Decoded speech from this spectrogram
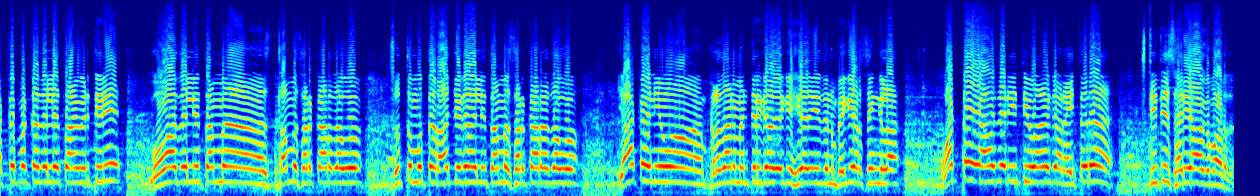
ಅಕ್ಕಪಕ್ಕದಲ್ಲೇ ತಾವಿರ್ತೀರಿ, ಗೋವಾದಲ್ಲಿ ತಮ್ಮ ತಮ್ಮ ಸರ್ಕಾರದವು, ಸುತ್ತಮುತ್ತ ರಾಜ್ಯಗಳಲ್ಲಿ ತಮ್ಮ ಸರ್ಕಾರದವು. ಯಾಕೆ ನೀವು ಪ್ರಧಾನಮಂತ್ರಿಗಳಿಗೆ ಹೇಳಿ ಇದನ್ನು ಬಗೆಹರಿಸಂಗಿಲ್ಲ? ಒಟ್ಟು ಯಾವುದೇ ರೀತಿ ಒಳಗೆ ರೈತರ ಸ್ಥಿತಿ ಸರಿಯಾಗಬಾರ್ದು.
